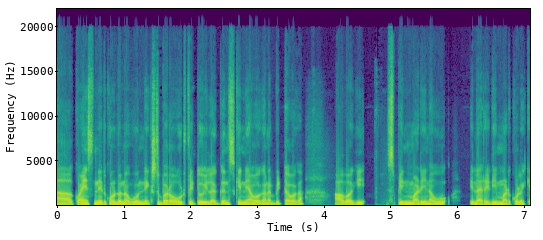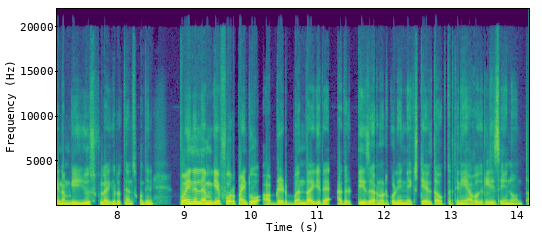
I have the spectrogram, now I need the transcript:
ಆ ಕಾಯಿನ್ಸ್ನ ಇಟ್ಕೊಂಡು ನಾವು ನೆಕ್ಸ್ಟ್ ಬರೋ ಔಟ್ಫಿಟ್ಟು ಇಲ್ಲ ಗನ್ ಸ್ಕಿನ್ ಯಾವಾಗನ ಬಿಟ್ಟವಾಗ ಆವಾಗಿ ಸ್ಪಿನ್ ಮಾಡಿ ನಾವು ಇಲ್ಲ ರೆಡಿ ಮಾಡ್ಕೊಳ್ಳೋಕ್ಕೆ ನಮಗೆ ಯೂಸ್ಫುಲ್ ಆಗಿರುತ್ತೆ ಅನ್ಸ್ಕೊತೀನಿ. ಫೈನಲ್ ನಮಗೆ ಫೋರ್ ಪಾಯಿಂಟ್ ಟು ಅಪ್ಡೇಟ್ ಬಂದಾಗಿದೆ. ಅದ್ರ ಟೀಸರ್ ನೋಡ್ಕೊಳ್ಳಿ. ನೆಕ್ಸ್ಟ್ ಹೇಳ್ತಾ ಹೋಗ್ತಿರ್ತೀನಿ ಯಾವಾಗ ರಿಲೀಸ್ ಏನು ಅಂತ.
